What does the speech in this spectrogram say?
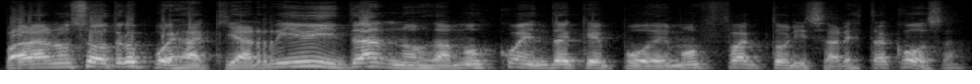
Para nosotros, pues aquí arribita nos damos cuenta que podemos factorizar esta cosa.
